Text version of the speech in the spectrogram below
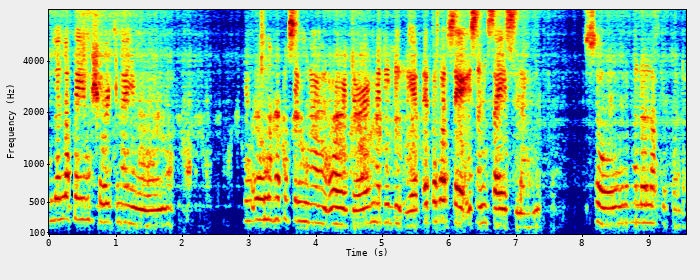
Malalaki yung short ngayon. Yung una ko kasing na-order, maliliit. Ito kasi isang size lang. So, malalaki pala.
